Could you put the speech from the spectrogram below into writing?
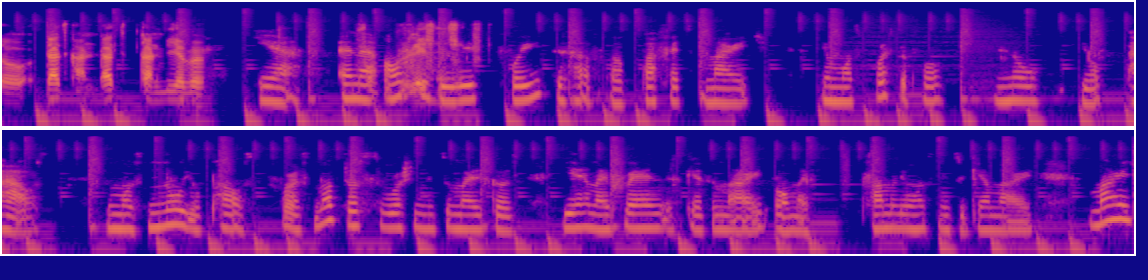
So that can that can be a very yeah and I also believe for you to have a perfect marriage, you must first of all know your pals. You must know your pals first, not just rushing into marriage because, yeah, my friend is getting married or my family wants me to get married. Marriage,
